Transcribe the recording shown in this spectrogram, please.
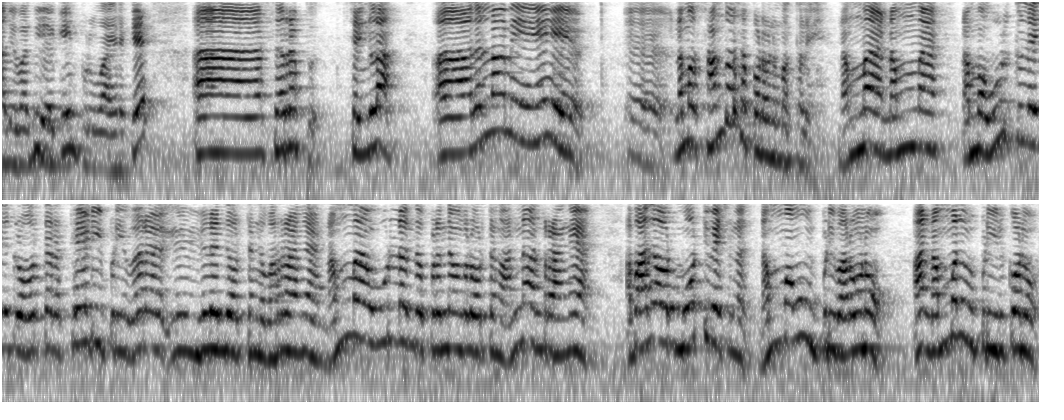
அது வந்து எகெயின் ப்ரூவ் ஆயிருக்கு. சிறப்பு. சரிங்களா? அதெல்லாமே நம்ம சந்தோஷப்படணும் மக்களே. நம்ம நம்ம நம்ம ஊருக்குள்ள இருக்கிற ஒருத்தரை தேடி இப்படி வேற இதுலேருந்து ஒருத்தங்க வர்றாங்க. நம்ம ஊர்ல இருந்த பிறந்தவங்களை ஒருத்தங்க அண்ணான்றாங்க. அப்போ அது ஒரு மோட்டிவேஷனல் நம்மவும் இப்படி வரணும். ஆ நம்மளும் இப்படி இருக்கணும்.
